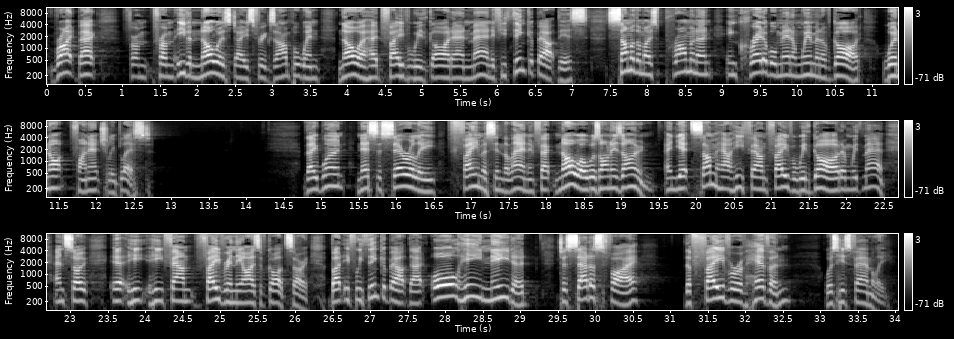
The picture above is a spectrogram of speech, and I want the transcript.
right back from, from even Noah's days, for example, when Noah had favor with God and man. If you think about this, some of the most prominent, incredible men and women of God were not financially blessed. They weren't necessarily famous in the land. In fact, Noah was on his own, and yet somehow he found favor with God and with man. And so uh, he, he found favor in the eyes of God, sorry. But if we think about that, all he needed to satisfy the favor of heaven was his family,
